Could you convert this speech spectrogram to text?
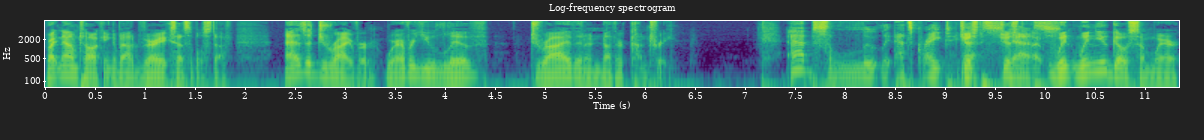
Right now, I'm talking about very accessible stuff. As a driver, wherever you live, drive in another country. Absolutely, that's great. just Yes, just yes. uh, when when you go somewhere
